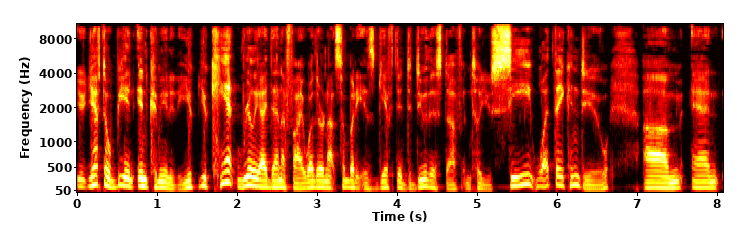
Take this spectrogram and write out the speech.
you, you have to be in, in community. You, you can't really identify whether or not somebody is gifted to do this stuff until you see what they can do um, and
